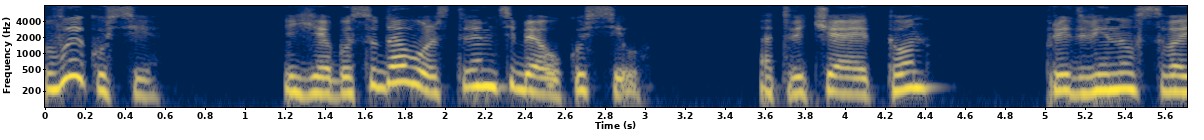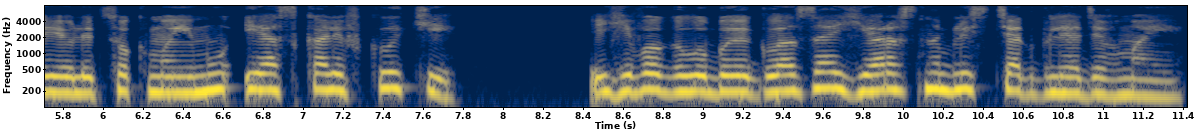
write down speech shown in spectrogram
Выкуси!» «Я бы с удовольствием тебя укусил», — отвечает он, придвинув свое лицо к моему и оскалив клыки — и его голубые глаза яростно блестят, глядя в мои.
